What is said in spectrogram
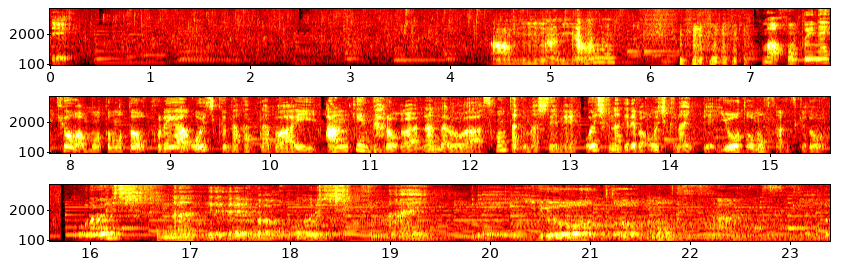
て、あ、うまいな まあ本当にね、今日はもともとこれが美味しくなかった場合、案件だろうが何だろうが、忖度なしでね、美味しくなければ美味しくないって言おうと思ってたんですけど、美味しくなければ美味しくないって言おうと思ってたんですけど、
